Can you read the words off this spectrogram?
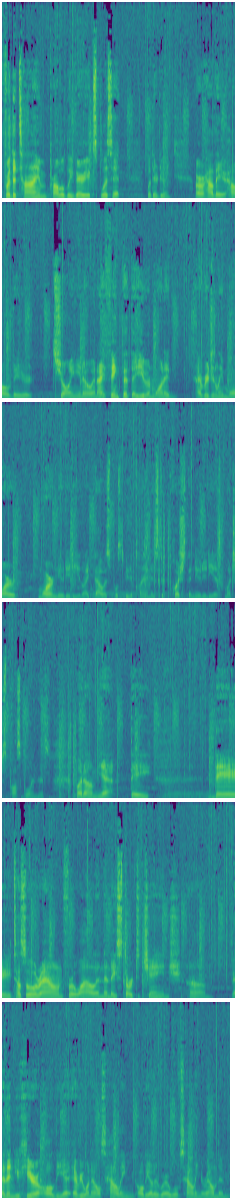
for the time probably very explicit what they're doing or how they how they're showing, you know, and I think that they even wanted originally more more nudity like that was supposed to be the plan is to push the nudity as much as possible in this. But um yeah they they tussle around for a while and then they start to change. Um and then you hear all the everyone else howling all the other werewolves howling around them.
